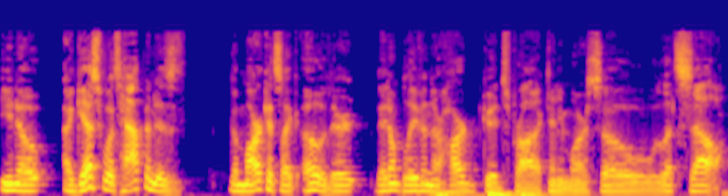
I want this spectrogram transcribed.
you know, I guess what's happened is the market's like, oh, they're they don't believe in their hard goods product anymore, so let's sell.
